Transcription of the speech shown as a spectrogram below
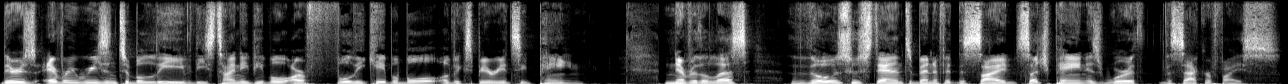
There's every reason to believe these tiny people are fully capable of experiencing pain. Nevertheless, those who stand to benefit decide such pain is worth the sacrifice.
